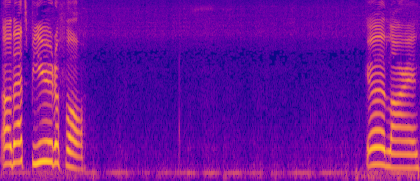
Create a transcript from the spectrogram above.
Oh, that's beautiful. Good, Lauren.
